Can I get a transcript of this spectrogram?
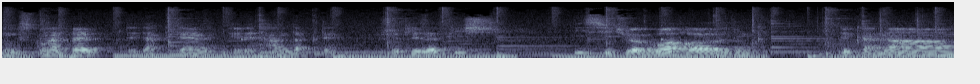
donc ce qu'on appelle des dakten et des handakten. Je te les affiche ici. Tu vas voir euh, donc des kanas,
